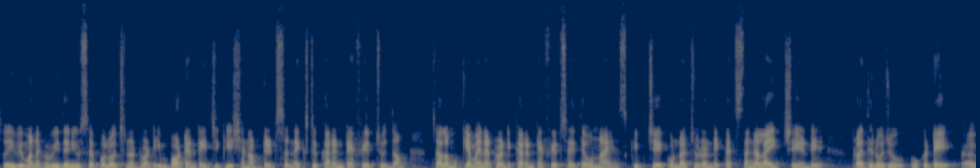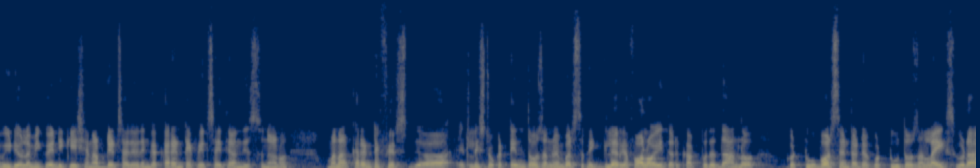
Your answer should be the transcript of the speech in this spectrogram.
సో ఇవి మనకు వివిధ న్యూస్ పేపర్లో వచ్చినటువంటి important education updates next current affair చూద్దాం. చాలా ముఖ్యమైనటువంటి కరెంట్ అఫేర్స్ అయితే ఉన్నాయి. స్కిప్ చేయకుండా చూడండి. ఖచ్చితంగా లైక్ చేయండి. ప్రతిరోజు ఒకటే వీడియోలో మీకు ఎడ్యుకేషన్ అప్డేట్స్ అదేవిధంగా కరెంట్ అఫేర్స్ అయితే అందిస్తున్నాను. మన కరెంట్ అఫేర్స్ అట్లీస్ట్ ఒక టెన్ థౌసండ్ మెంబర్స్ రెగ్యులర్గా ఫాలో అవుతారు. కాకపోతే దానిలో ఒక టూ పర్సెంట్ అంటే ఒక టూ థౌసండ్ లైక్స్ కూడా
